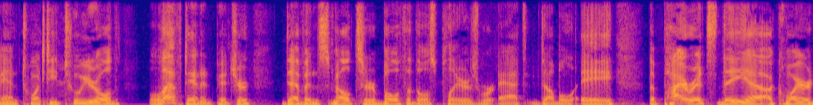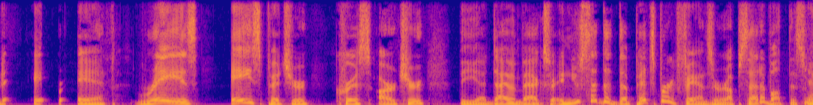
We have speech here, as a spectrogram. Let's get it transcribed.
and 22-year-old left-handed pitcher Devin Smeltzer. Both of those players were at Double A. The Pirates they uh, acquired a, a Rays ace pitcher Chris Archer. The uh, Diamondbacks are, and you said that the Pittsburgh fans are upset about this Yeah,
